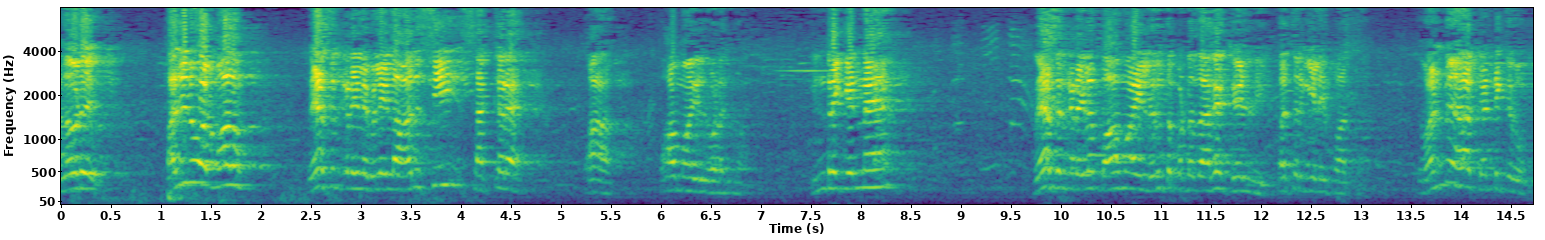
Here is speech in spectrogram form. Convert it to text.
அதோடு பதினோரு மாதம் ரேஷன் கடையில் விலையில அரிசி சர்க்கரை பா- ஆயில் வழங்கணும். இன்றைக்கு என்ன? ரேஷன் கடையில பாமாயில் நிறுத்தப்பட்டதாக கேள்வி. பத்திரிகையிலே பார்த்தோம். வன்மையாக கண்டிக்கிறோம்.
